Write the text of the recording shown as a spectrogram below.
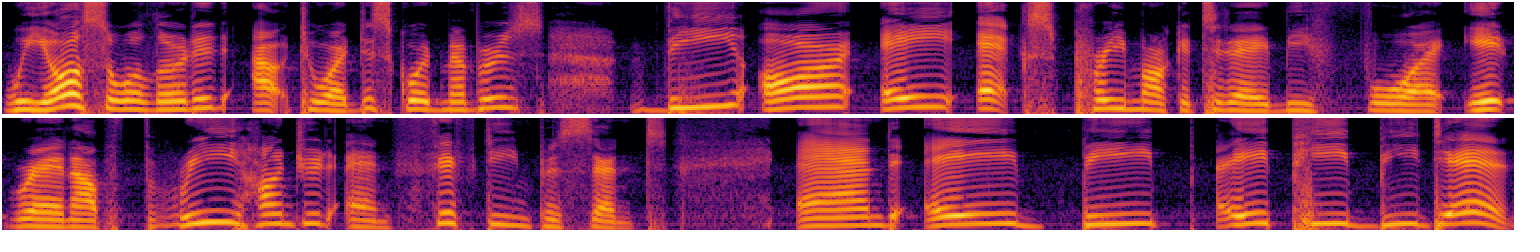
We also alerted out to our Discord members VRAX pre market today before it ran up 315%. And AB, APBDN,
